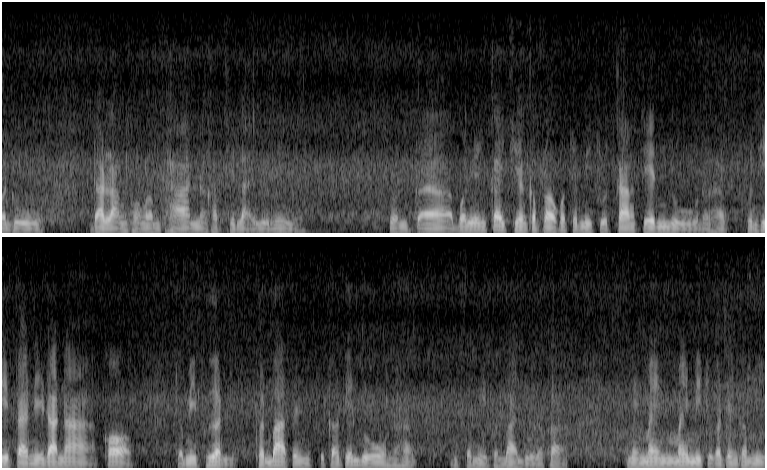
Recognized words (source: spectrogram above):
มาดูด้านหลังของลำธารนะครับ ที่ไหลอยู่นี่ ส่วนบริเวณใกล้เคียงกับเราก็จะมีจุดกลางเต็นท์อยู่นะครับ พื้นที่แปลงนี้ด้านหน้าก็จะมีเพื่อนเพื่อนบ้านเป็นจุดกลางเต็นท์อยู่นะครับก็มีเพื่อนบ้านอยู่แล้วก็ไม่ไม่ไม่มีจุดกลางเต็นท์ก็มี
